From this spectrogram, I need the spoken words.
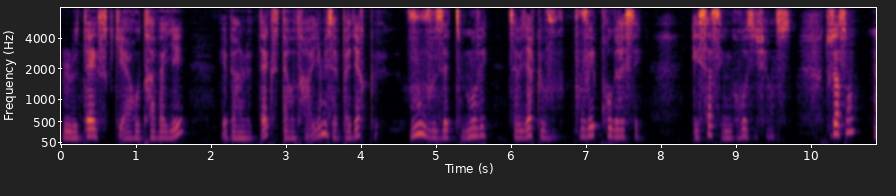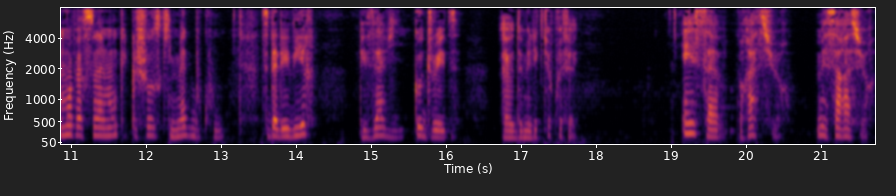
le texte qui a retravaillé, eh bien, le texte a retravaillé, mais ça veut pas dire que vous, vous êtes mauvais. Ça veut dire que vous pouvez progresser. Et ça, c'est une grosse différence. De toute façon, moi personnellement, quelque chose qui m'aide beaucoup, c'est d'aller lire les avis Goodreads euh, de mes lectures préférées. Et ça rassure. Mais ça rassure.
